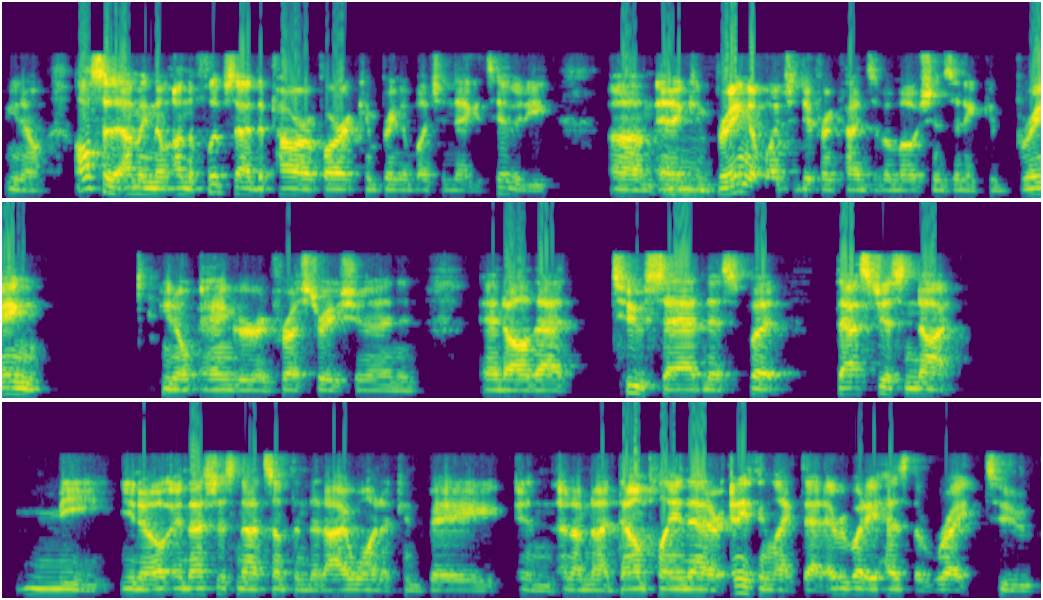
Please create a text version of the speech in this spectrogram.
You know, also, I mean, on the flip side, the power of art can bring a bunch of negativity, um, and mm. it can mm. bring a bunch of different kinds of emotions, and it can bring, you know, anger and frustration and and all that to sadness. But that's just not me, you know, and that's just not something that I want to convey. And, and I'm not downplaying that or anything like that. Everybody has the right to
